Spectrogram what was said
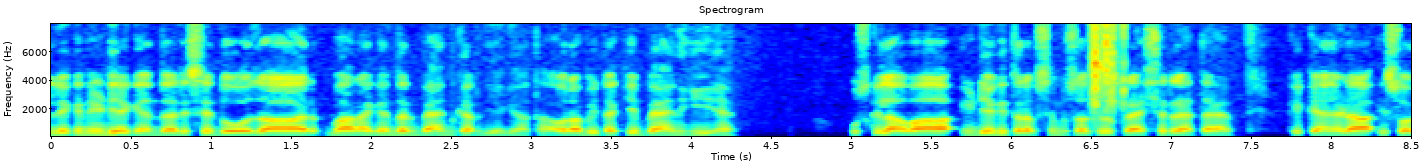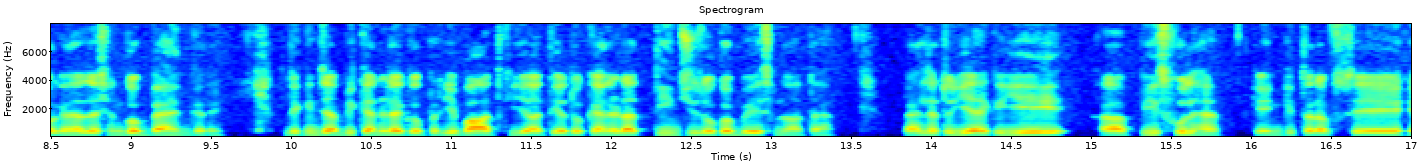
लेकिन इंडिया के अंदर इसे 2012 के अंदर बैन कर दिया गया था और अभी तक ये बैन ही है। उसके अलावा इंडिया की तरफ़ से मुसलसल प्रेशर रहता है कि कनाडा इस ऑर्गेनाइजेशन को बैन करें। लेकिन जब भी कनाडा के ऊपर ये बात की जाती है तो कनाडा तीन चीज़ों को बेस बनाता है। पहले तो ये है कि ये पीसफुल हैं कि इनकी तरफ़ से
